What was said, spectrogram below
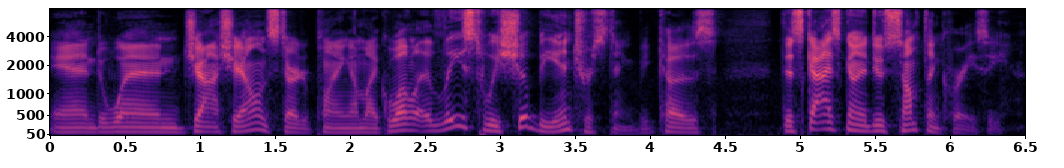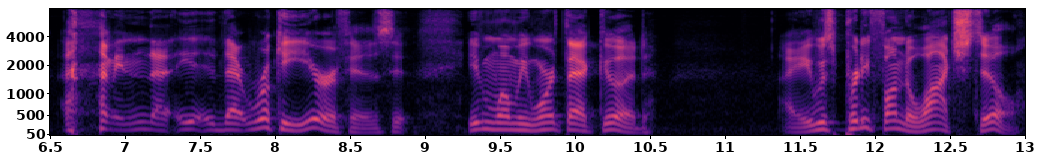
And when Josh Allen started playing, I'm like, well, at least we should be interesting because this guy's going to do something crazy. I mean, that, that rookie year of his, even when we weren't that good, it was pretty fun to watch still,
